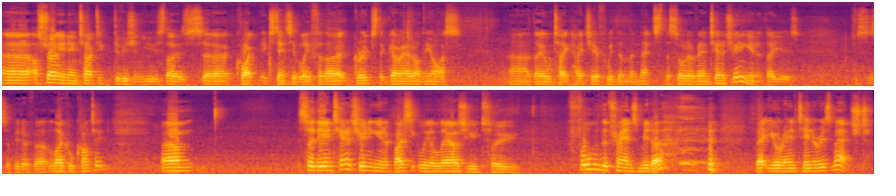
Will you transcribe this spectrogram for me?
uh, Australian Antarctic Division use those uh, quite extensively for the groups that go out on the ice. Uh, they all take HF with them, and that's the sort of antenna tuning unit they use, just as a bit of uh, local content. Um, so the antenna tuning unit basically allows you to fool the transmitter that your antenna is matched.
